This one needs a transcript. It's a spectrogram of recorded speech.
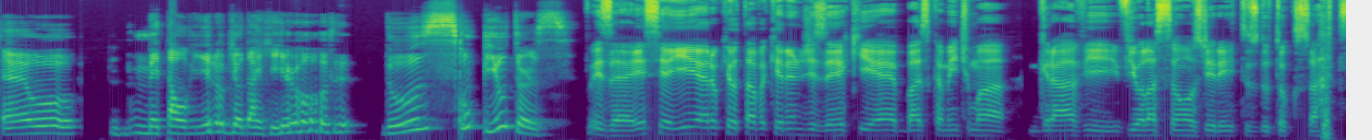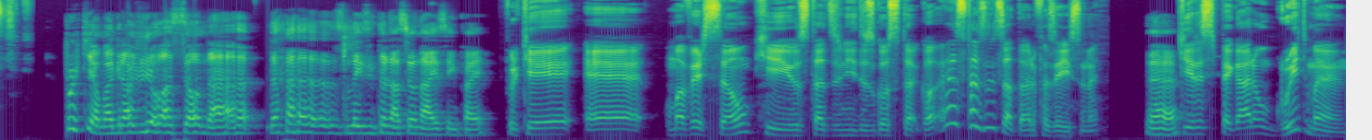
É o Metal Hero, Gilda Hero dos computers. Pois é, esse aí era o que eu tava querendo dizer, que é basicamente uma grave violação aos direitos do Tokusatsu. Por que? É uma grave violação da, das leis internacionais, senpai. Porque é uma versão que os Estados Unidos gostam. Os Estados Unidos adoram fazer isso, né? Uhum. Que eles pegaram o Gridman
